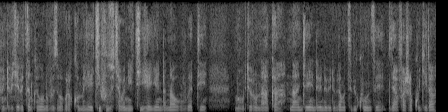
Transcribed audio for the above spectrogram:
n'ibindi bigiye bitandukanye ubundi ubuzima burakomeye icyifuzo cyawe ni ikihe? Yenda nawe uvuga ati mu buryo runaka nanjye yenda bino bintu biramutse bikunze byamfasha kugira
